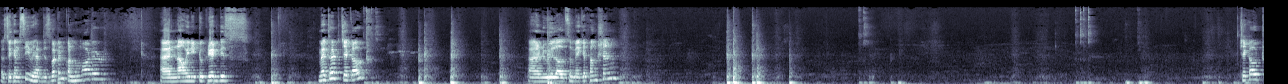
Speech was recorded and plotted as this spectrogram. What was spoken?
As you can see we have this button confirm order. And now we need to create this method checkout. And we will also make a function checkout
